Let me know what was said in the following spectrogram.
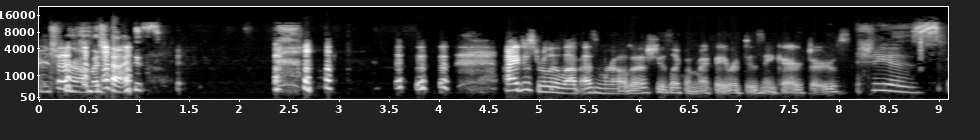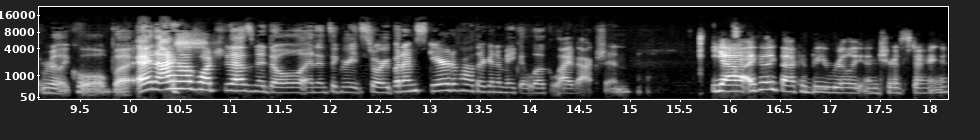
I'm traumatized. I just really love Esmeralda. She's like one of my favorite Disney characters. She is really cool, but and I have watched it as an adult, and it's a great story. But I'm scared of how they're going to make it look live action. Yeah, I feel like that could be really interesting.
